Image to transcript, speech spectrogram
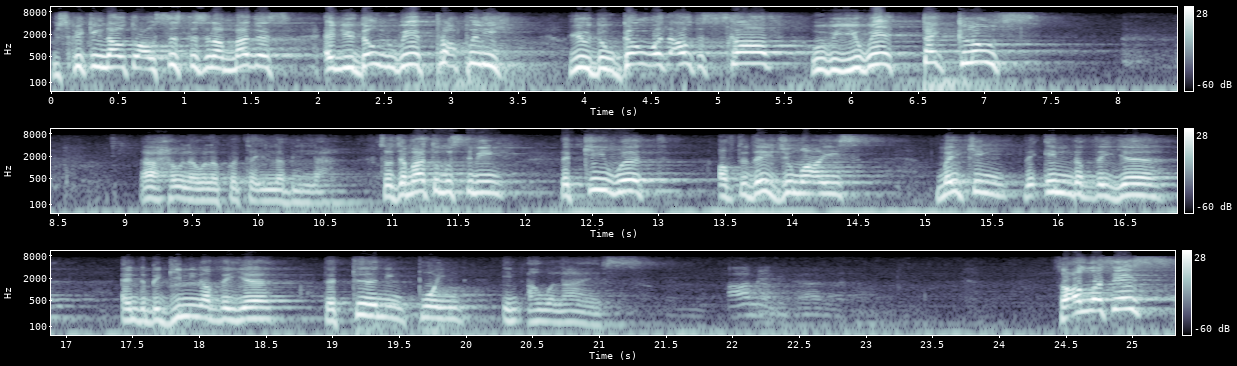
We're speaking now to our sisters and our mothers. And you don't wear properly. You do go without a scarf. You wear tight clothes. So Jamaatul Muslimin, the key word of today's Jumu'ah is making the end of the year and the beginning of the year the turning point in our lives. Amen. So Allah says,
